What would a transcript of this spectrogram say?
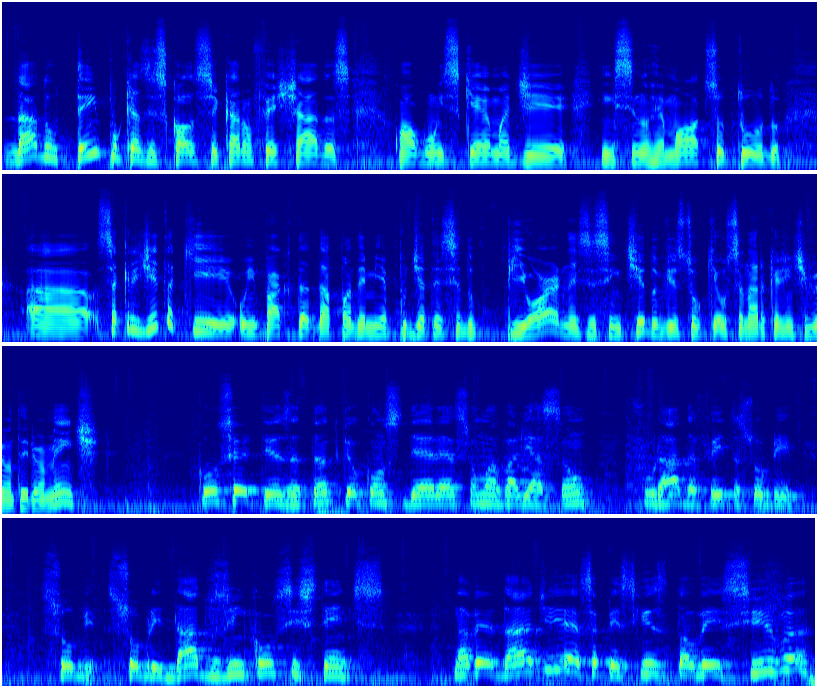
dado o tempo que as escolas ficaram fechadas com algum esquema de ensino remoto, isso tudo, uh, você acredita que o impacto da, da, pandemia podia ter sido pior nesse sentido, visto o, que, o cenário que a gente viu anteriormente? Com certeza, tanto que eu considero essa uma avaliação furada feita sobre, sobre, sobre dados inconsistentes. Na verdade, essa pesquisa talvez sirva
